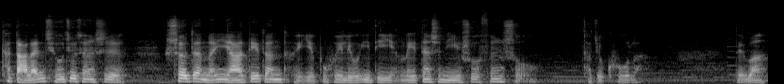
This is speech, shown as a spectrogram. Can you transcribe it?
他打篮球就算是。摔断门牙、跌断腿也不会流一滴眼泪，但是你一说分手，他就哭了，对吧？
